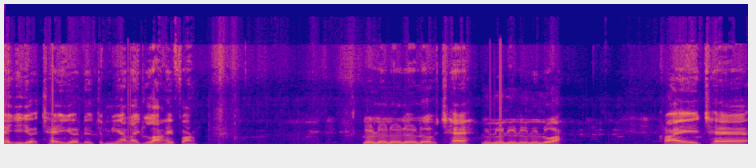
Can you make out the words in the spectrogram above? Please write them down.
ร์เยอะๆแชร์เยอะเดี๋ยวจะมีอะไรเล่าให้ฟังเร็วๆเร็วๆเร็วๆแชร์รัวๆๆๆๆใครแชร์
